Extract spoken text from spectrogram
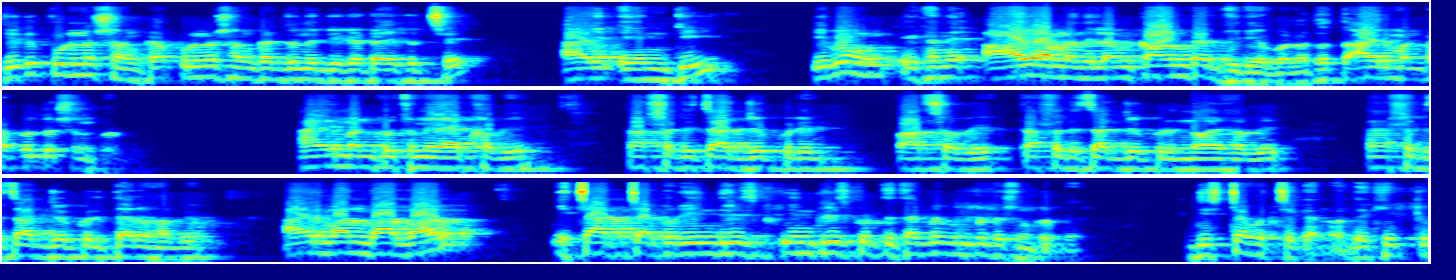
যেহেতু পূর্ণ সংখ্যা, পূর্ণ সংখ্যার জন্য ডেটা টাইপ হচ্ছে আইএনটি এবং এখানে আয় আমরা নিলাম কাউন্টার ভেরিয়েবল অর্থাৎ আয়ের মানটা প্রদর্শন করবে। আয়ের মান প্রথমে এক হবে, তার সাথে চার যোগ করে পাঁচ হবে, তার সাথে চার যোগ করে নয় হবে, তার সাথে চার যোগ করে তেরো হবে। আয়ের মান বারবার এই চার চার করে ইনক্রিজ ইনক্রিজ করতে থাকবে এবং প্রদর্শন করবে। ডিস্টার্ব হচ্ছে কেন? দেখি একটু।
